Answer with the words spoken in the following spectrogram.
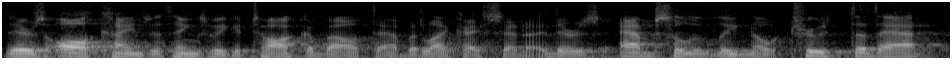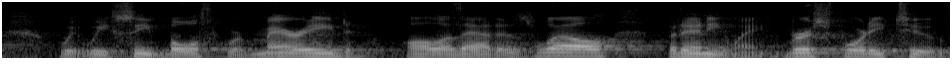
there's all kinds of things we could talk about that, but like I said, uh, there's absolutely no truth to that. We, we see both were married, all of that as well. But anyway, verse 42,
